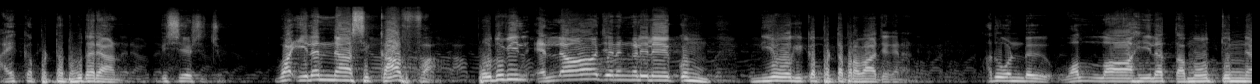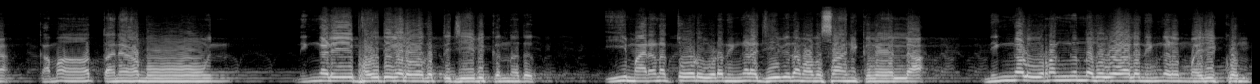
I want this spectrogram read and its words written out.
അയക്കപ്പെട്ട ദൂതരാണ്. വിശേഷിച്ചു വ ഇലന്നാസി കാഫ പൊതുവിൽ എല്ലാ ജനങ്ങളിലേക്കും നിയോഗിക്കപ്പെട്ട പ്രവാചകനാണ്. അതുകൊണ്ട് വല്ലാഹില തമൂത്തുന്ന കമാ തനമൂൻ നിങ്ങൾ ഈ ഭൗതിക ലോകത്ത് ജീവിക്കുന്നത് ഈ മരണത്തോടുകൂടെ നിങ്ങളുടെ ജീവിതം അവസാനിക്കുകയല്ല. നിങ്ങൾ ഉറങ്ങുന്നത് പോലെ നിങ്ങൾ മരിക്കും.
